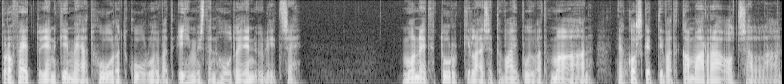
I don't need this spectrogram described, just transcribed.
Profeettojen kimeät huudot kuuluivat ihmisten huutojen ylitse. Monet turkkilaiset vaipuivat maahan ja koskettivat kamaraa otsallaan.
